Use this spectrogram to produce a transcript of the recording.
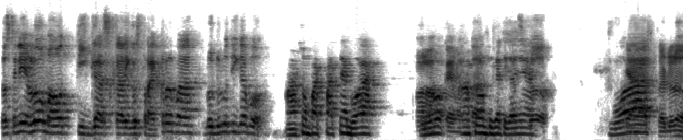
terus ini lu mau tiga sekaligus striker apa? Lu dulu tiga, Bu? Langsung empat-empatnya gua. Oh, okay, langsung tiga-tiganya. Gua ya, lu dulu.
